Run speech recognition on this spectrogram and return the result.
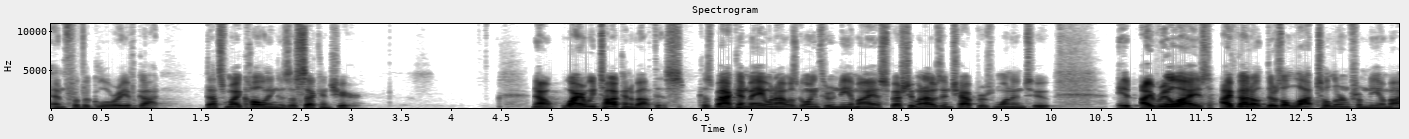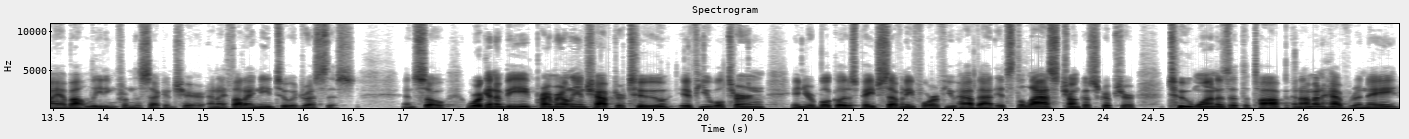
and for the glory of God. That's my calling as a second chair. Now, why are we talking about this? Because back in May, when I was going through Nehemiah, especially when I was in chapters 1 and 2, it, I realized I've got a, there's a lot to learn from Nehemiah about leading from the second chair, and I thought I need to address this. And so we're going to be primarily in chapter 2. If you will turn in your booklet, it's page 74 if you have that. It's the last chunk of scripture. 2 1 is at the top. And I'm going to have Renee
